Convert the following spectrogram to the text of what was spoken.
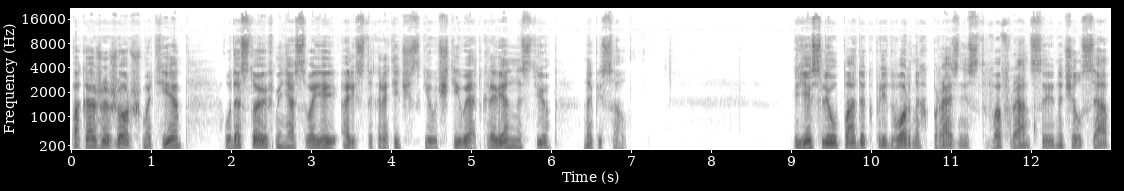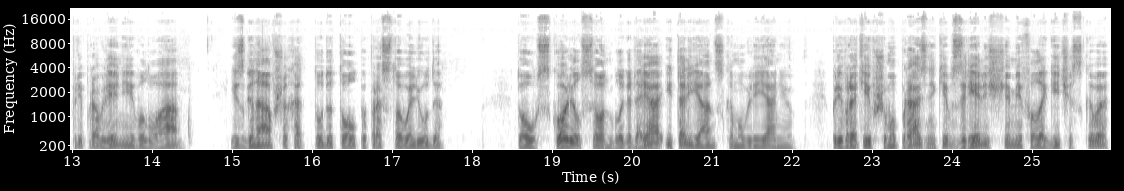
Пока же Жорж Матье, удостоив меня своей аристократически учтивой откровенностью, написал. Если упадок придворных празднеств во Франции начался при правлении Валуа, изгнавших оттуда толпы простого люда, то ускорился он благодаря итальянскому влиянию, превратившему праздники в зрелище мифологического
